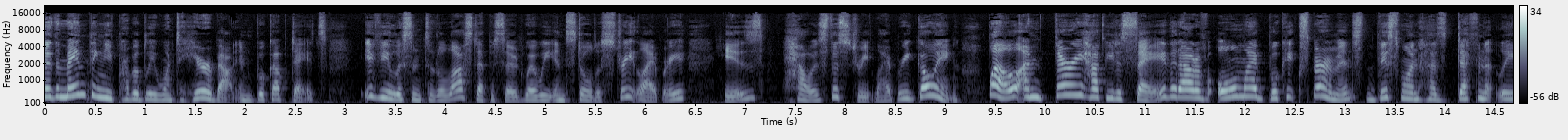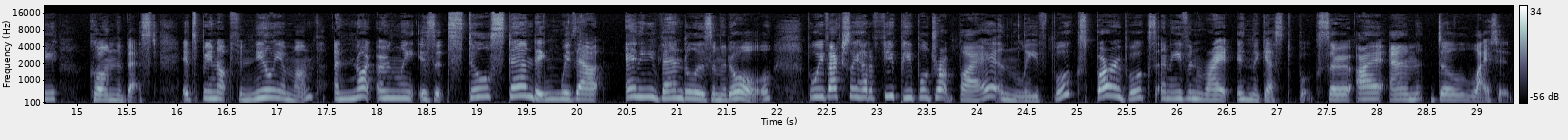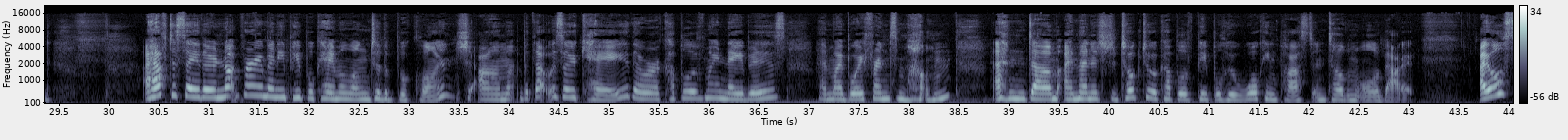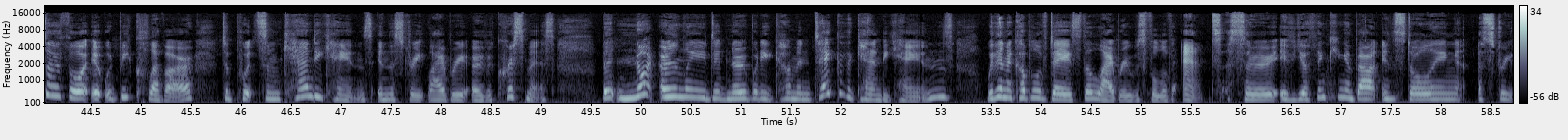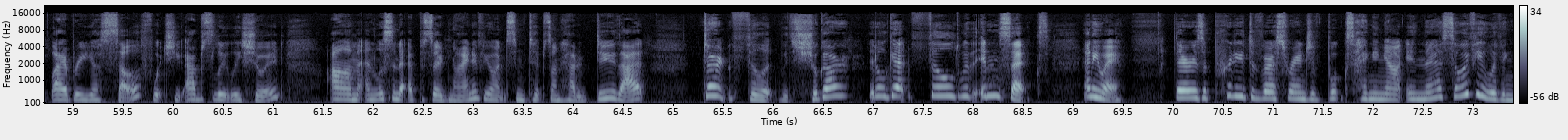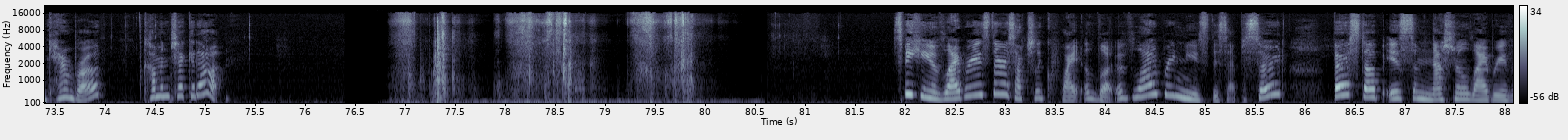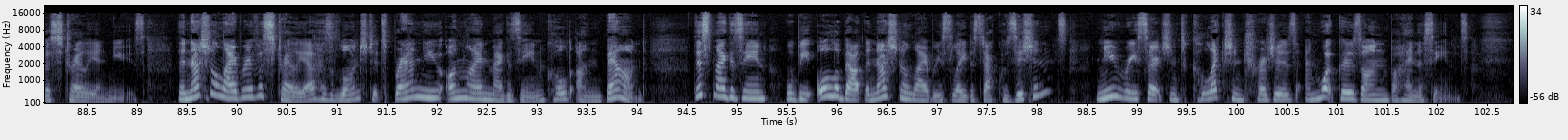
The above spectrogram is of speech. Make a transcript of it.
So, the main thing you probably want to hear about in book updates, if you listened to the last episode where we installed a street library, is how is the street library going? Well, I'm very happy to say that out of all my book experiments, this one has definitely gone the best. It's been up for nearly a month, and not only is it still standing without any vandalism at all, but we've actually had a few people drop by and leave books, borrow books, and even write in the guest book. So I am delighted. I have to say, though, not very many people came along to the book launch, um, but that was okay. There were a couple of my neighbours and my boyfriend's mum, and um, I managed to talk to a couple of people who were walking past and tell them all about it. I also thought it would be clever to put some candy canes in the street library over Christmas, but not only did nobody come and take the candy canes, within a couple of days the library was full of ants. So if you're thinking about installing a street library yourself, which you absolutely should, um, and listen to episode 9 if you want some tips on how to do that, don't fill it with sugar, it'll get filled with insects. Anyway, there is a pretty diverse range of books hanging out in there, so if you live in Canberra, come and check it out. Speaking of libraries, there is actually quite a lot of library news this episode. First up is some National Library of Australia news. The National Library of Australia has launched its brand new online magazine called Unbound. This magazine will be all about the National Library's latest acquisitions, new research into collection treasures, and what goes on behind the scenes.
